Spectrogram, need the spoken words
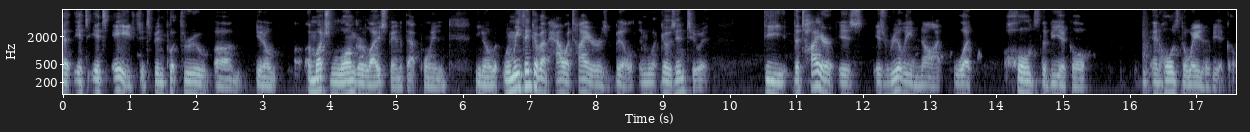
that it's it's aged. It's been put through um, you know a much longer lifespan at that point. And you know when we think about how a tire is built and what goes into it, the the tire is is really not what holds the vehicle and holds the weight of the vehicle.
